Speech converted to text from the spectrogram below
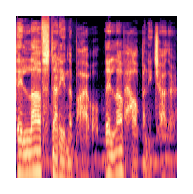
They love studying the Bible. They love helping each other.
